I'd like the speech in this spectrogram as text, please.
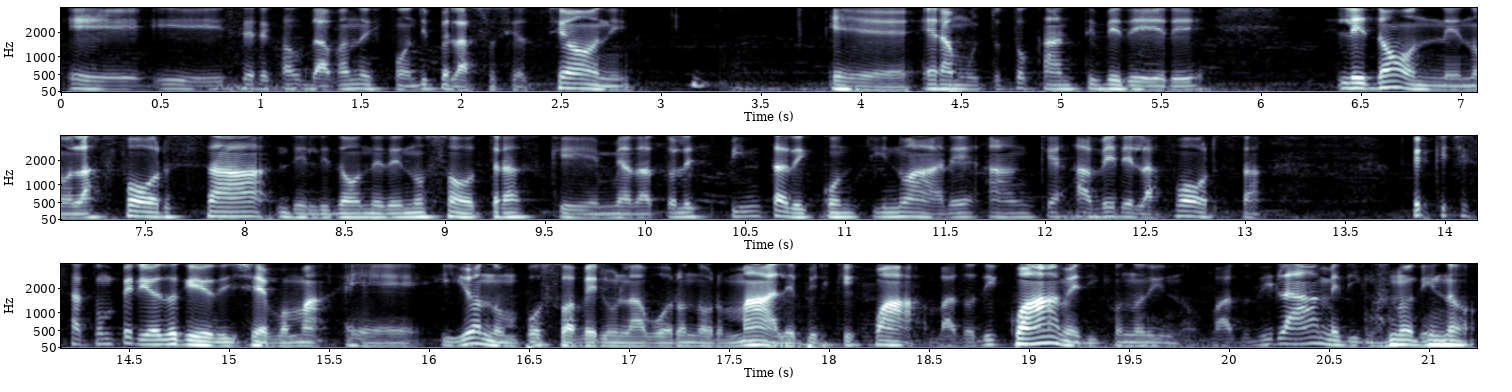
e si recaudavano i fondi per le associazioni. E era molto toccante vedere le donne, no? la forza delle donne de nosotras che mi ha dato la spinta di continuare anche a avere la forza. Perché c'è stato un periodo che io dicevo, ma eh, io non posso avere un lavoro normale, perché qua vado di qua, mi dicono di no, vado di là, mi dicono di no.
